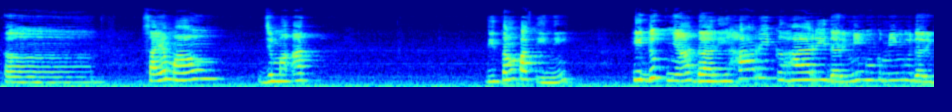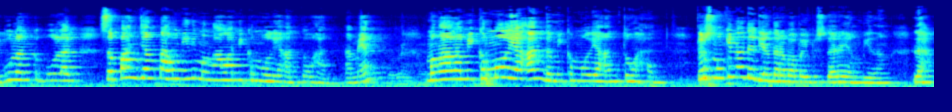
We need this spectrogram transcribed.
E, saya mau jemaat di tempat ini hidupnya dari hari ke hari, dari minggu ke minggu, dari bulan ke bulan, sepanjang tahun ini mengalami kemuliaan Tuhan. Amin. Mengalami kemuliaan demi kemuliaan Tuhan. Terus mungkin ada di antara Bapak Ibu Saudara yang bilang, "Lah,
